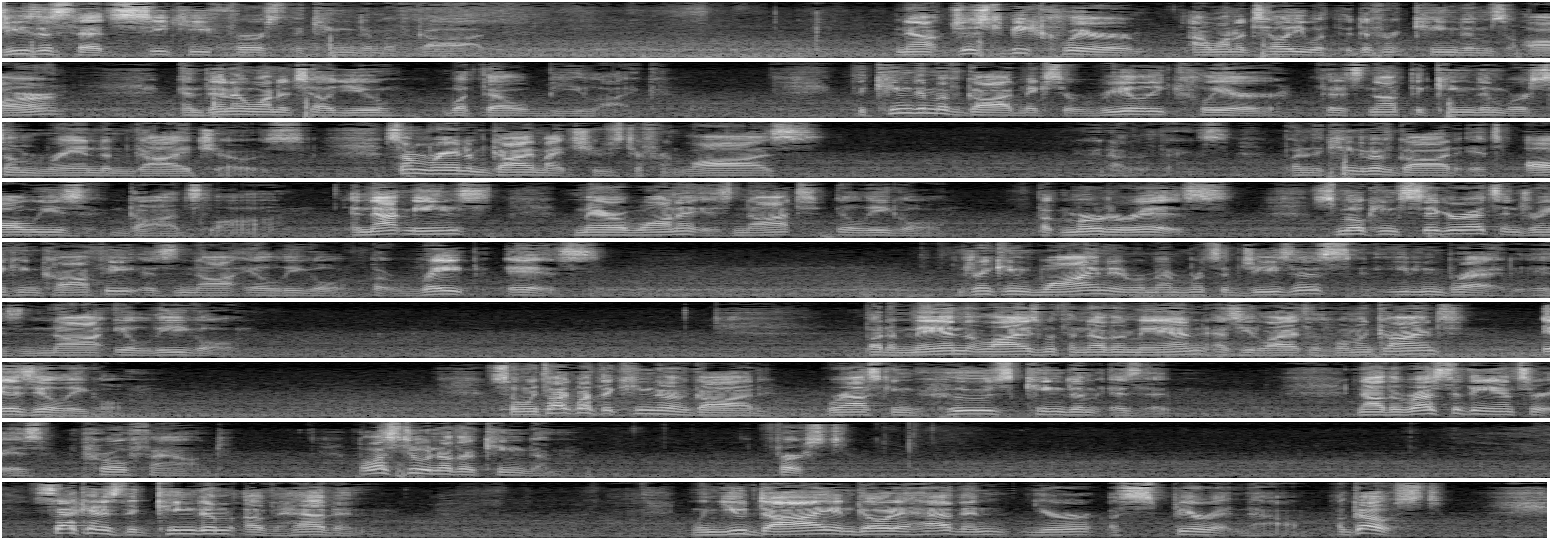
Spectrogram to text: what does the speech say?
Jesus said, Seek ye first the kingdom of God. Now, just to be clear, I want to tell you what the different kingdoms are, and then I want to tell you what they'll be like. The kingdom of God makes it really clear that it's not the kingdom where some random guy chose. Some random guy might choose different laws and other things. But in the kingdom of God, it's always God's law. And that means marijuana is not illegal, but murder is. Smoking cigarettes and drinking coffee is not illegal, but rape is. Drinking wine in remembrance of Jesus and eating bread is not illegal. But a man that lies with another man as he lieth with womankind is illegal. So when we talk about the kingdom of God, we're asking whose kingdom is it? Now, the rest of the answer is profound. But let's do another kingdom first. Second is the kingdom of heaven. When you die and go to heaven, you're a spirit now, a ghost.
